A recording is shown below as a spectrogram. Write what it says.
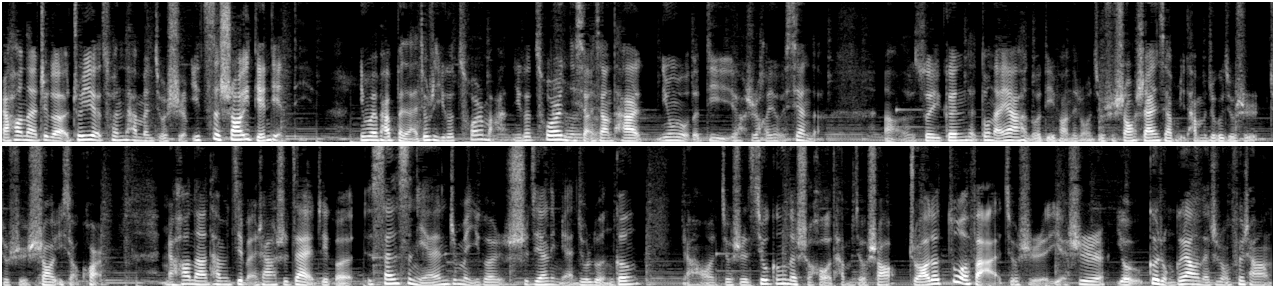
然后呢，这个追叶村他们就是一次烧一点点地。因为它本来就是一个村儿嘛，一个村儿，你想象它拥有的地是很有限的，啊，所以跟东南亚很多地方那种就是烧山相比，他们这个就是就是烧一小块儿，然后呢，他们基本上是在这个三四年这么一个时间里面就轮更。然后就是休耕的时候，他们就烧。主要的做法就是也是有各种各样的这种非常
